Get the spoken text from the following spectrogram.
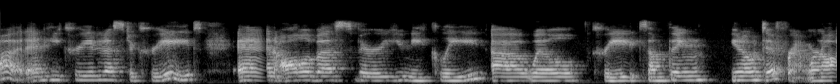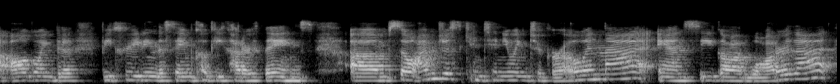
and he created us to create, and all of us very uniquely uh, will create something you know different. We're not all going to be creating the same cookie cutter things. Um, so i'm just continuing to grow in that and see god water that.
